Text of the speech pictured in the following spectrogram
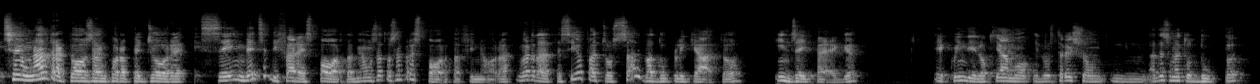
C'è un'altra cosa ancora peggiore, se invece di fare export, abbiamo usato sempre export finora, guardate, se io faccio salva duplicato in JPEG, e quindi lo chiamo illustration, mm, adesso metto dup,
